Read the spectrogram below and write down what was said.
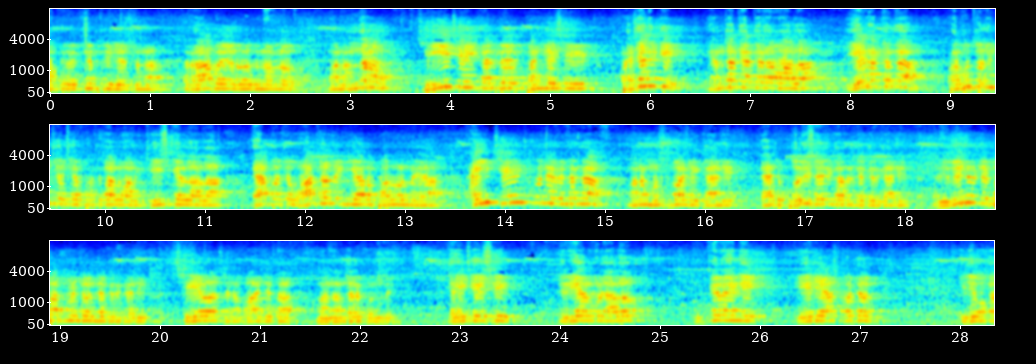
ఒక విజ్ఞప్తి చేస్తున్నా. రాబోయే రోజులలో మనందరం చేయి చేయి కలిపే పనిచేసి ప్రజలకి ఎంత దగ్గర అవ్వాలా ఏ రకంగా ప్రభుత్వం నుంచి వచ్చే పథకాలు వాళ్ళకి తీసుకెళ్ళాలా లేకపోతే వాటర్లు ఇంకేమైనా పనులు ఉన్నాయా? అవి చేయించుకునే విధంగా మన మున్సిపాలిటీ కానీ లేకపోతే పోలీస్ అధికారుల దగ్గర కానీ రెవెన్యూ డిపార్ట్మెంట్ వాళ్ళ దగ్గర కానీ చేయవలసిన బాధ్యత మనందరికి ఉంది. దయచేసి మిర్యాలగూడలో ముఖ్యమైన ఏరియా హాస్పిటల్ ఇది ఒక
